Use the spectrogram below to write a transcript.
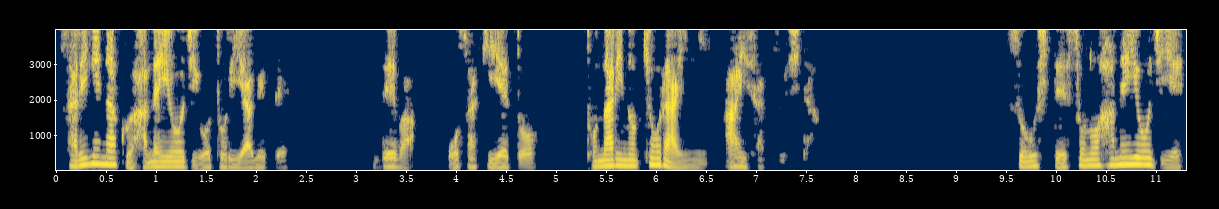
さりげなく羽用事を取り上げて、では、お先へと、隣の巨来に挨拶した。そうしてその羽用事へ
